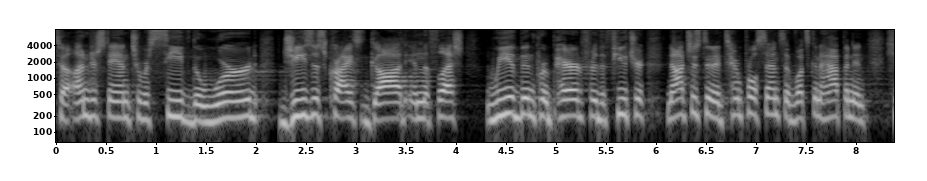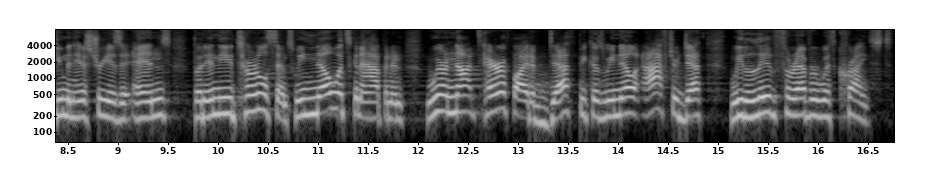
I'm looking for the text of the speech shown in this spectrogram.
to understand, to receive the Word, Jesus Christ, God in the flesh. We have been prepared for the future, not just in a temporal sense of what's going to happen in human history as it ends, but in the eternal sense. We know what's going to happen, and we're not terrified of death because we know after death we live forever with Christ.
